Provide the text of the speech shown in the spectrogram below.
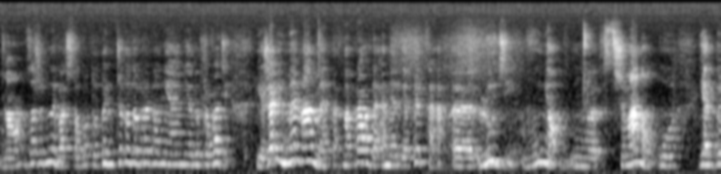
No, zażegnywać to, bo to do niczego dobrego nie, nie doprowadzi. Jeżeli my mamy tak naprawdę energetykę e, ludzi w unio, m, wstrzymaną, u, jakby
